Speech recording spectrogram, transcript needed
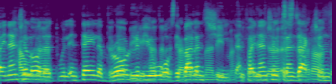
financial audit will entail a broad review of the balance sheet and financial transactions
